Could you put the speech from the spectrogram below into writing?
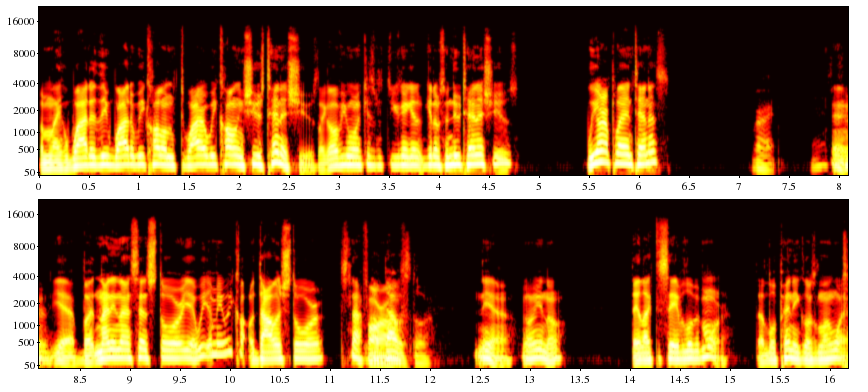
I'm like, why do they? Why do we call them? Why are we calling shoes tennis shoes? Like, oh, if you want, to get you can get, get them some new tennis shoes. We aren't playing tennis. Right. Yeah, Yeah, but 99 cent store. Yeah, we. I mean, we call a dollar store. It's not far Oh, dollar store. Yeah. Well, you know, they like to save a little bit more. That little penny goes a long way.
